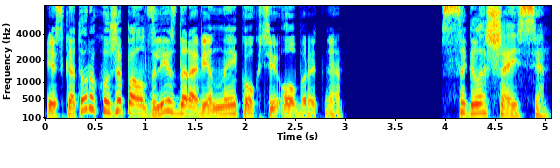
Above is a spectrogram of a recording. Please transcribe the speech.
из которых уже ползли здоровенные когти оборотня. «Соглашайся».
